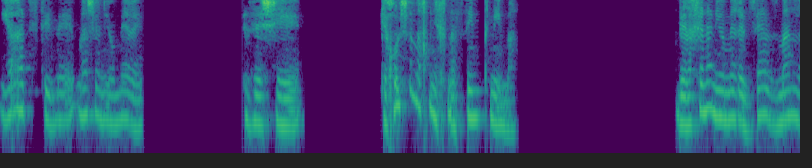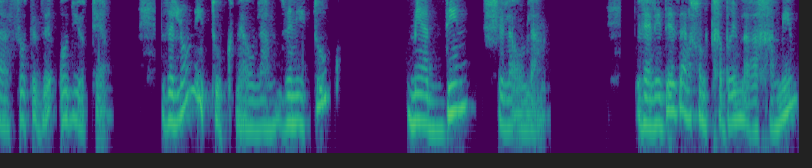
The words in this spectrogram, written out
יעצתי ומה שאני אומרת, זה שככל שאנחנו נכנסים פנימה, ולכן אני אומרת, זה הזמן לעשות את זה עוד יותר. זה לא ניתוק מהעולם, זה ניתוק מהדין של העולם. ועל ידי זה אנחנו מתחברים לרחמים,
